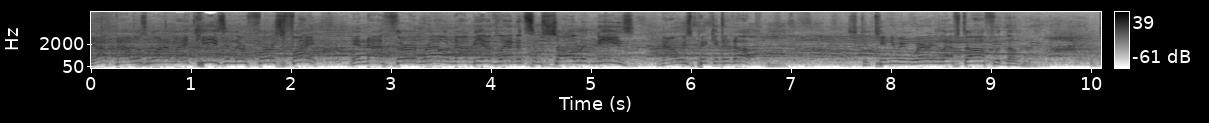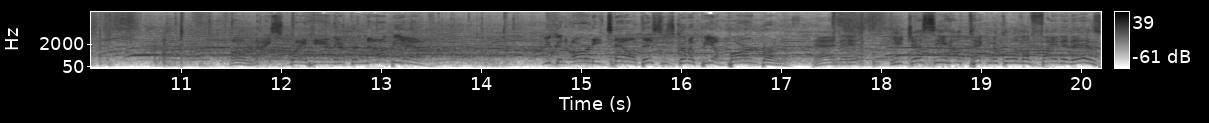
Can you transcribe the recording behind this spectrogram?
Yep, that was one of my keys in their first fight. In that third round, Nabiev landed some solid knees. Now he's picking it up. He's continuing where he left off with them. Oh, nice right hand there for Nabiev. You can already tell this is going to be a barn burner. And it, you just see how technical of a fight it is.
